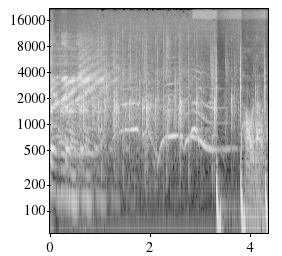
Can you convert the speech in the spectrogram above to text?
Thank you very much. Powered out.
